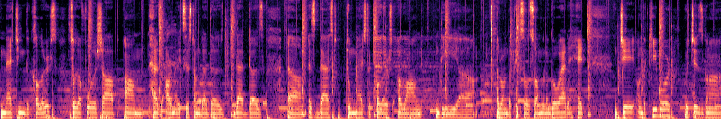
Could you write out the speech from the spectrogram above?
matching the colors. So the Photoshop um, has automatic system that does that does um, its best to match the colors around the uh, around the pixel. So I'm gonna go ahead and hit J on the keyboard which is gonna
